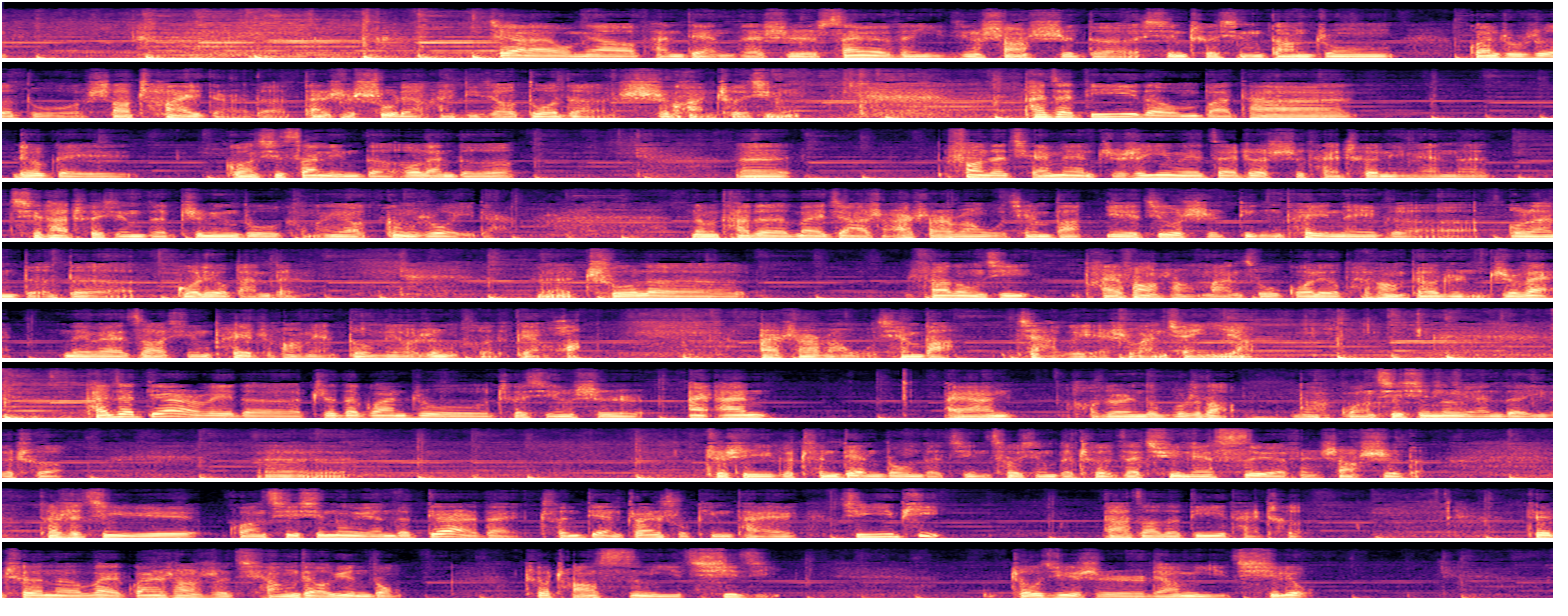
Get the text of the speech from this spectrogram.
接下来我们要盘点的是三月份已经上市的新车型当中。关注热度稍差一点的，但是数量还比较多的十款车型，排在第一的，我们把它留给广汽三菱的欧蓝德。呃，放在前面，只是因为在这十台车里面呢，其他车型的知名度可能要更弱一点。那么它的卖价是二十二万五千八，也就是顶配那个欧蓝德的国六版本。呃，除了发动机。排放上满足国六排放标准之外，内外造型配置方面都没有任何的变化。二十二万五千八，价格也是完全一样。排在第二位的值得关注车型是爱安，爱安好多人都不知道啊，广汽新能源的一个车，呃，这是一个纯电动的紧凑型的车，在去年四月份上市的。它是基于广汽新能源的第二代纯电专属平台 GEP 打造的第一台车。这车呢，外观上是强调运动，车长四米七几，轴距是两米七六。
